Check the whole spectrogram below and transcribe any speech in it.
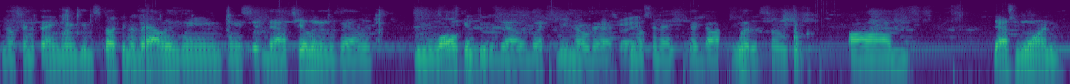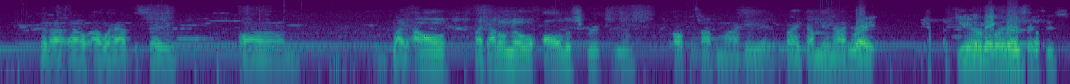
You know, what I'm saying the thing. We ain't getting stuck in the valley. We ain't, we ain't sitting down chilling in the valley. We walking through the valley, but we know that you know, what I'm saying that, that God's with us. So, um, that's one that I, I, I would have to say. Um, like I don't like I don't know all the scriptures off the top of my head. Like I mean I can Right. You can make references.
